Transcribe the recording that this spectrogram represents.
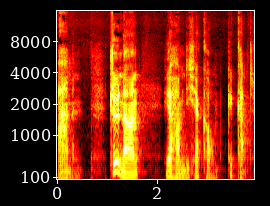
Amen. Schönan, wir haben dich ja kaum gekannt.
